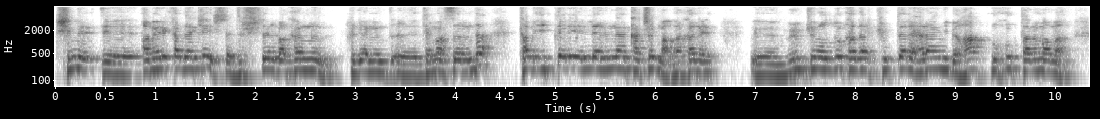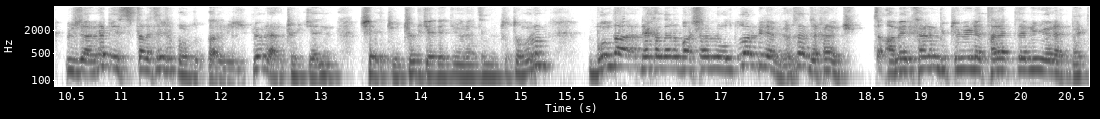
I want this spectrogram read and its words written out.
Şimdi e, Amerika'daki işte Dışişleri Bakanı'nın Fidan'ın e, temaslarında tabii ipleri ellerinden kaçırma. Bak hani e, mümkün olduğu kadar Kürtlere herhangi bir hak, hukuk tanımama üzerine bir strateji kurdukları gözüküyor. Yani Türkiye'nin şey Türkiye'deki yönetimin tutumunun Bunda ne kadar başarılı oldular bilemiyoruz. Ancak hani Amerika'nın bütünüyle taleplerini yönetmek,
